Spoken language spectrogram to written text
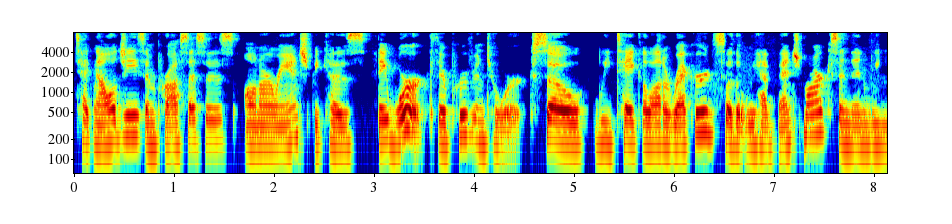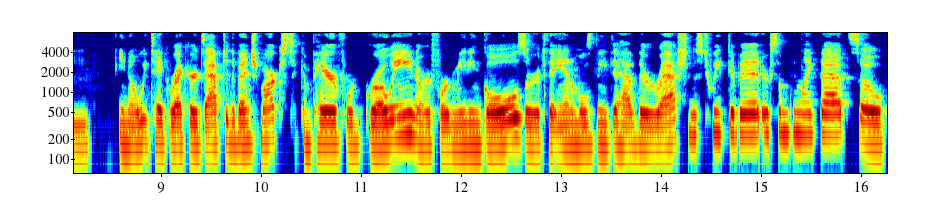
technologies and processes on our ranch because they work, they're proven to work. So we take a lot of records so that we have benchmarks and then we you know, we take records after the benchmarks to compare if we're growing or if we're meeting goals or if the animals need to have their rations tweaked a bit or something like that. So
